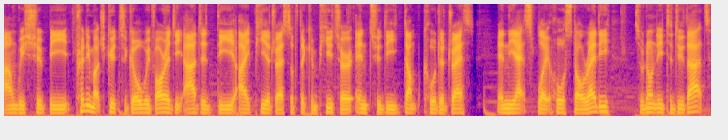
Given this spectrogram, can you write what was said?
and we should be pretty much good to go. We've already added the IP address of the computer into the dump code address in the exploit host already, so we don't need to do that.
